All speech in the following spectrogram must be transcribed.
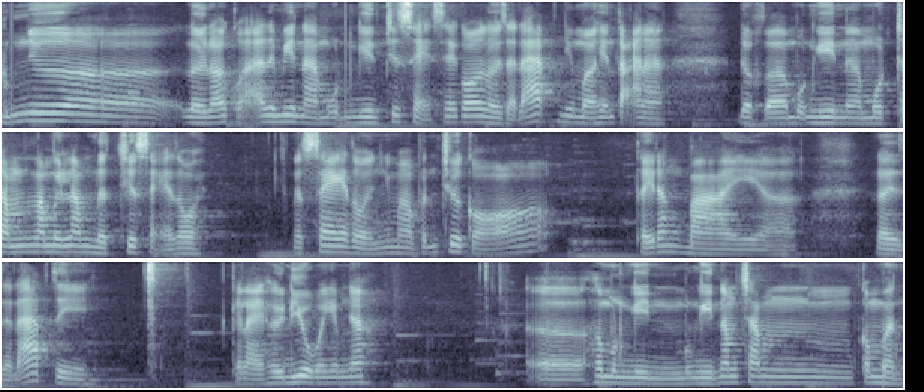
đúng như ờ, lời nói của admin là một nghìn chia sẻ sẽ có lời giải đáp. Nhưng mà hiện tại là được ờ, một nghìn một trăm năm mươi lăm lượt chia sẻ rồi, lượt xe rồi, nhưng mà vẫn chưa có thấy đăng bài ờ, lời giải đáp gì. Cái này hơi điêu anh em nhá. Hơn một nghìn một nghìn năm trăm comment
